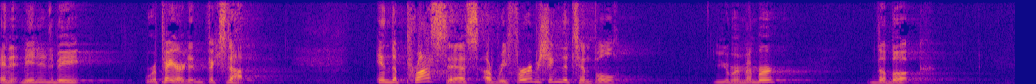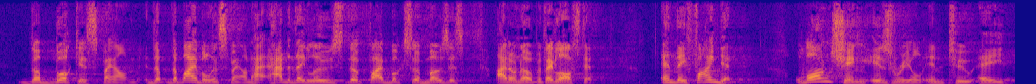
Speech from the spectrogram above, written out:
and it needed to be repaired and fixed up. In the process of refurbishing the temple, you remember the book the book is found. The, the Bible is found. How, how, did they lose the five books of Moses? I don't know, but they lost it. And they find it, launching Israel into a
